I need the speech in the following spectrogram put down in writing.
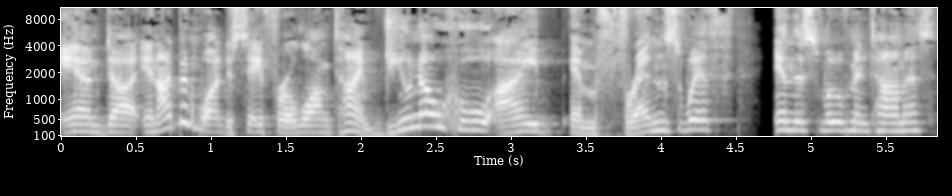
And, uh, and I've been wanting to say for a long time, do you know who I am friends with in this movement, Thomas?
